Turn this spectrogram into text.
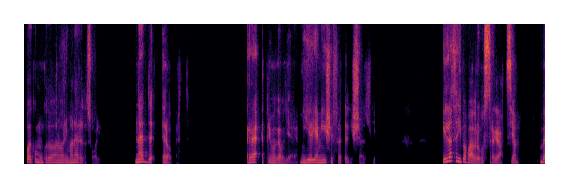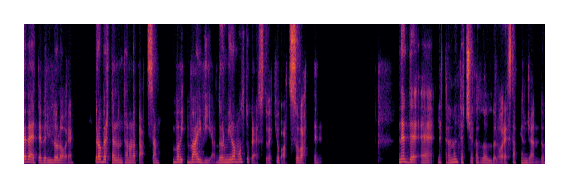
poi comunque dovevano rimanere da soli. Ned e Robert. Re e primo cavaliere, migliori amici e fratelli scelti. Il latte di papavero, vostra grazia. Bevete per il dolore. Robert allontanò la tazza. Vai, vai via, dormirò molto presto, vecchio pazzo, vattene. Ned è letteralmente accecato dal dolore, sta piangendo.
